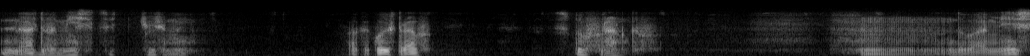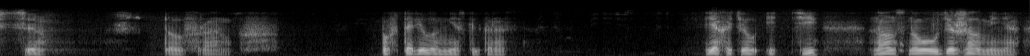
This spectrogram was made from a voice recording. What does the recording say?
На два месяца тюрьмы. А какой штраф? Сто франков. Два месяца, сто франков. Повторил он несколько раз. Я хотел идти, но он снова удержал меня —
